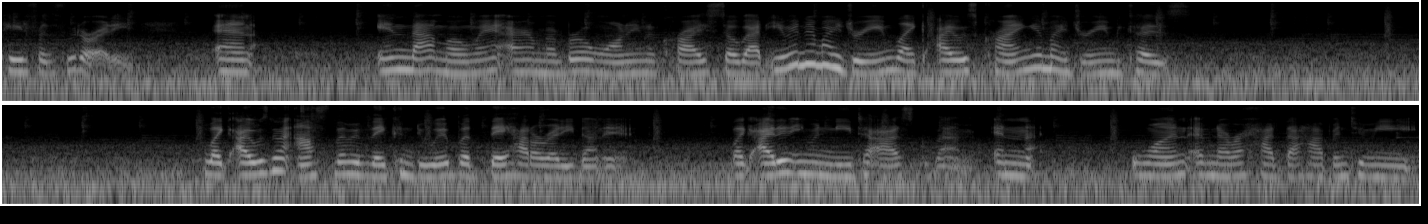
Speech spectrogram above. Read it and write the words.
paid for the food already and in that moment i remember wanting to cry so bad even in my dream like i was crying in my dream because like I was gonna ask them if they can do it, but they had already done it. Like I didn't even need to ask them. And one, I've never had that happen to me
